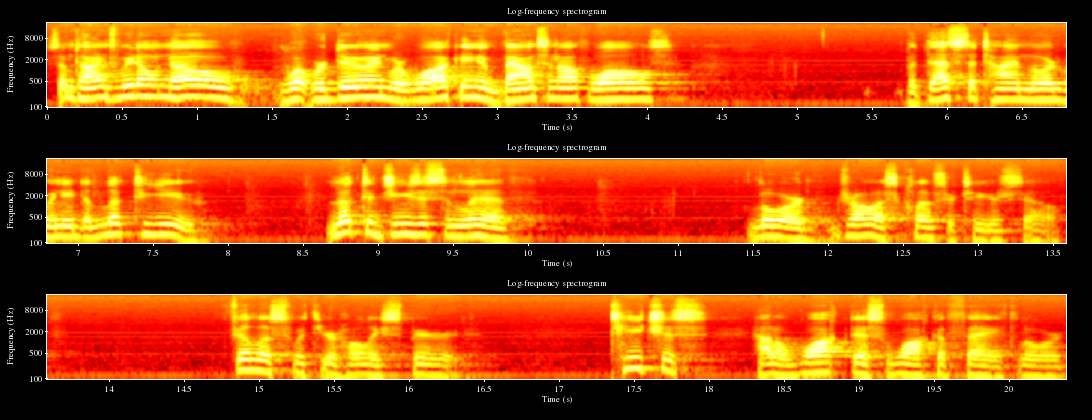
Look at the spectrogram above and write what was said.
Sometimes we don't know what we're doing. We're walking and bouncing off walls. But that's the time, Lord, we need to look to you. Look to Jesus and live. Lord, draw us closer to yourself. Fill us with your Holy Spirit. Teach us how to walk this walk of faith, Lord.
